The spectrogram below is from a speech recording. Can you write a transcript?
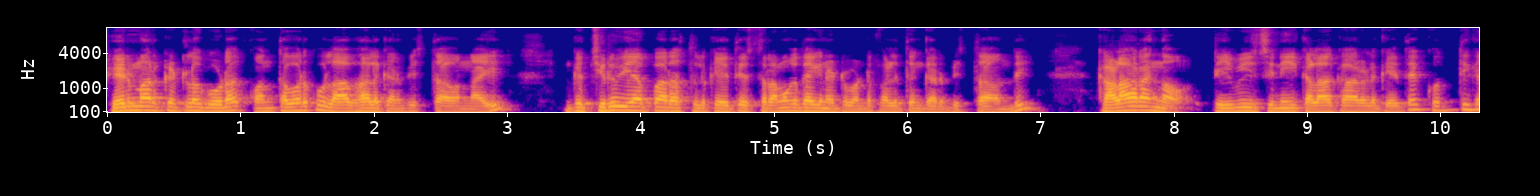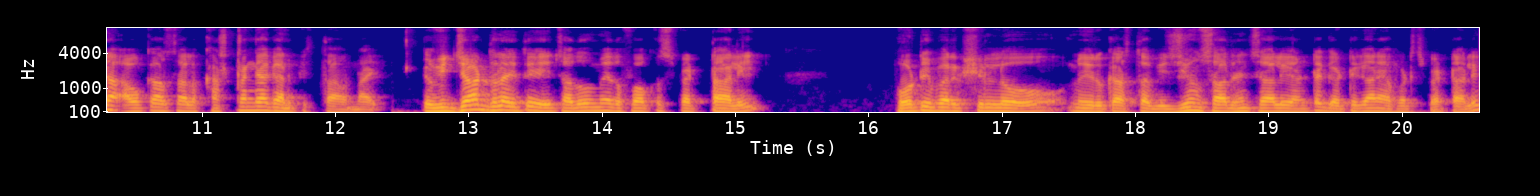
షేర్ మార్కెట్లో కూడా కొంతవరకు లాభాలు కనిపిస్తూ ఉన్నాయి. ఇంకా చిరు వ్యాపారస్తులకైతే శ్రమకు తగినటువంటి ఫలితం కనిపిస్తూ ఉంది. కళారంగం టీవీ సినీ కళాకారులకైతే కొద్దిగా అవకాశాలు కష్టంగా కనిపిస్తూ ఉన్నాయి. విద్యార్థులు విద్యార్థులైతే చదువు మీద ఫోకస్ పెట్టాలి. పోటీ పరీక్షల్లో మీరు కాస్త విజయం సాధించాలి అంటే గట్టిగానే ఎఫర్ట్స్ పెట్టాలి.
